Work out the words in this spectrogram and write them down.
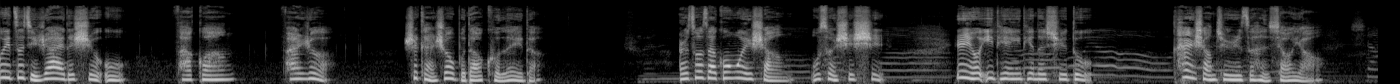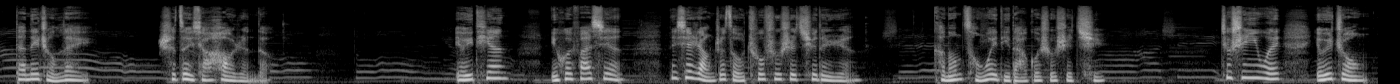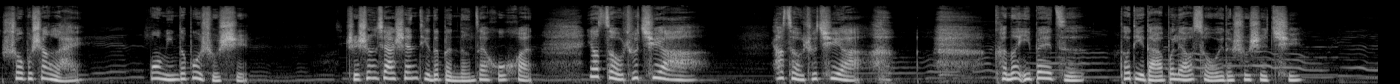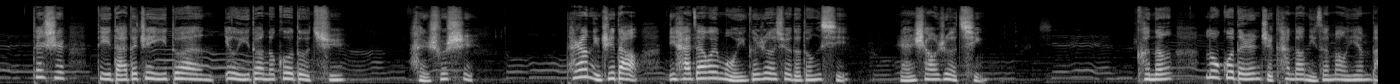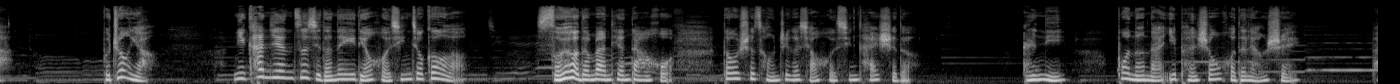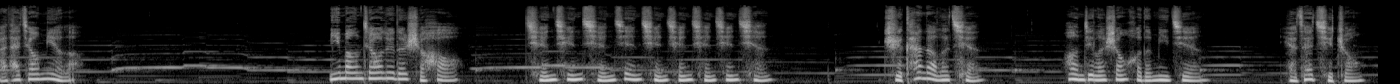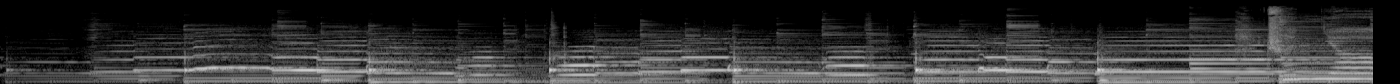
为自己热爱的事物发光发热，是感受不到苦累的；而坐在工位上无所事事，任由一天一天的虚度，看上去日子很逍遥，但那种累是最消耗人的。有一天你会发现，那些嚷着走出舒适区的人，可能从未抵达过舒适区，就是因为有一种说不上来。莫名的不舒适，只剩下身体的本能在呼唤：要走出去啊，要走出去啊！可能一辈子都抵达不了所谓的舒适区，但是抵达的这一段又一段的过渡区，很舒适。它让你知道，你还在为某一个热血的东西燃烧热情。可能路过的人只看到你在冒烟吧，不重要。你看见自己的那一点火星就够了，所有的漫天大火，都是从这个小火星开始的，而你，不能拿一盆生活的凉水，把它浇灭了。迷茫焦虑的时候，钱钱钱钱钱钱钱钱钱，只看到了钱，忘记了生活的蜜饯，也在其中。春有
